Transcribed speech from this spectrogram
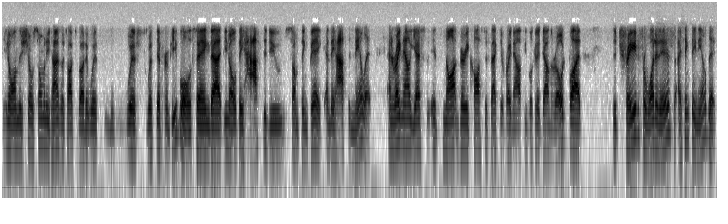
you know on this show so many times. I talked about it with with with different people, saying that you know they have to do something big and they have to nail it. And right now, yes, it's not very cost effective right now if you look at it down the road, but the trade for what it is, I think they nailed it.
